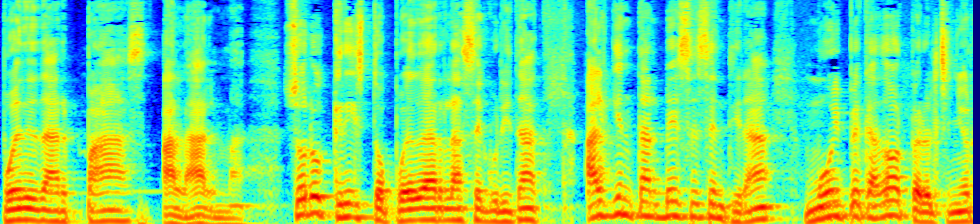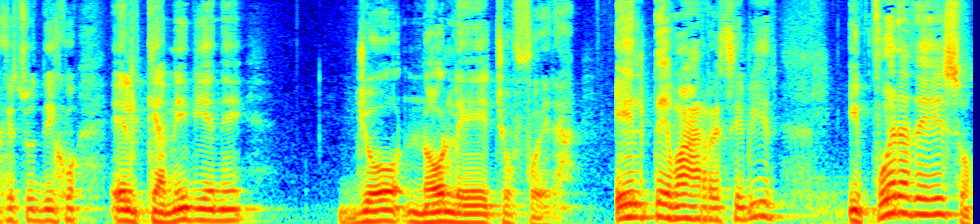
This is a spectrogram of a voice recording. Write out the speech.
puede dar paz al alma. Solo Cristo puede dar la seguridad. Alguien tal vez se sentirá muy pecador, pero el Señor Jesús dijo, el que a mí viene, yo no le echo fuera. Él te va a recibir. Y fuera de eso,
